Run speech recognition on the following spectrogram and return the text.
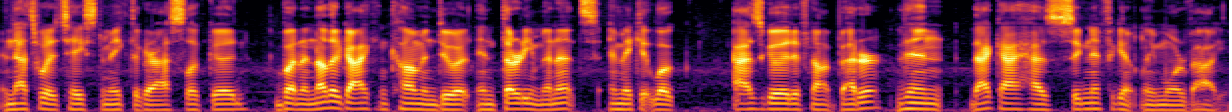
and that's what it takes to make the grass look good, but another guy can come and do it in 30 minutes and make it look as good, if not better, then that guy has significantly more value.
